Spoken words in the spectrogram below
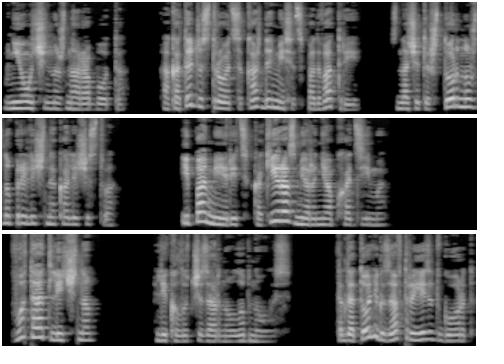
Мне очень нужна работа. А коттеджи строятся каждый месяц по два-три. Значит, и штор нужно приличное количество. И померить, какие размеры необходимы. Вот и отлично. Лика лучезарно улыбнулась. Тогда Толик завтра едет в город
